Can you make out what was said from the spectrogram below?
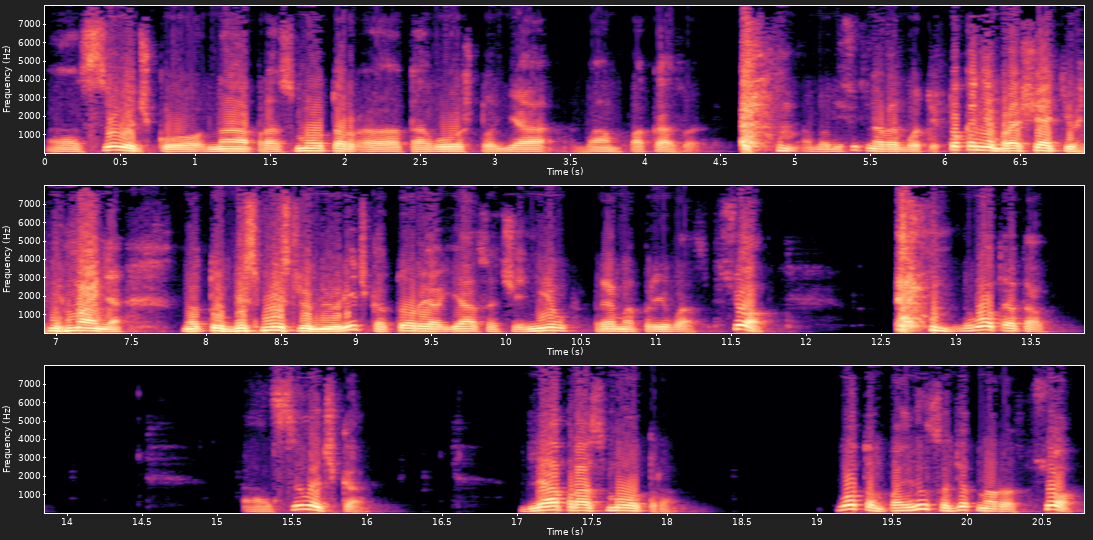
э, ссылочку на просмотр э, того, что я вам показываю. Оно действительно работает. Только не обращайте внимания на ту бессмысленную речь, которую я сочинил прямо при вас. Все. Вот это ссылочка для просмотра. Вот он появился Дед Мороз. Все.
